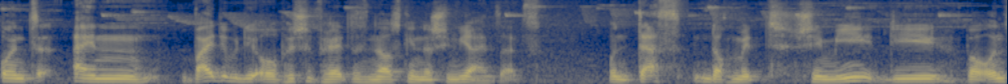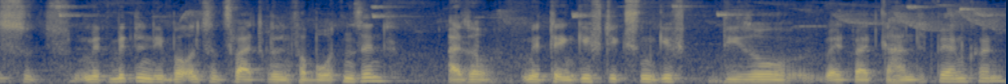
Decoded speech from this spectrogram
und ein weit über die europäischen Verhältnisse hinausgehender Chemieeinsatz. Und das noch mit Chemie, die bei uns, mit Mitteln, die bei uns in zwei Dritteln verboten sind. Also mit den giftigsten Giften, die so weltweit gehandelt werden können.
